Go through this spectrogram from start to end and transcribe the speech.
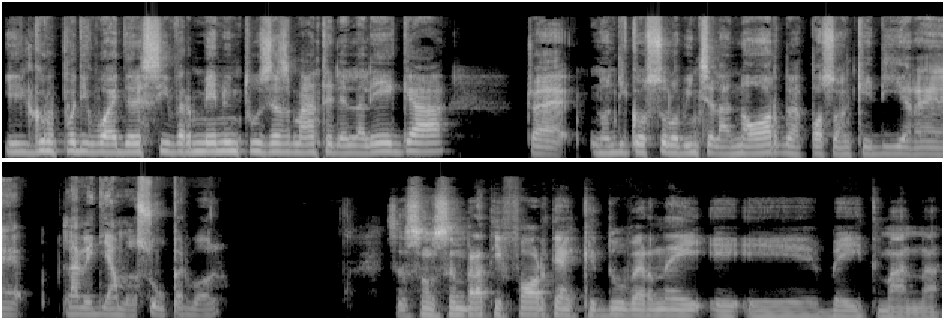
il gruppo di wide receiver meno entusiasmante della Lega, cioè non dico solo vince la Nord, ma posso anche dire la vediamo Super Bowl. Sono sembrati forti anche Duvernay e, e Bateman.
